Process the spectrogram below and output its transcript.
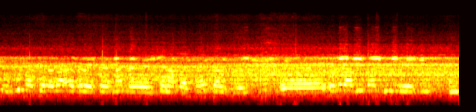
şimdi bundan sonra da arkadaşlarla e, selamlaşmaya çalışıyoruz. Ee, Emin abiyle bir, bir, bu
